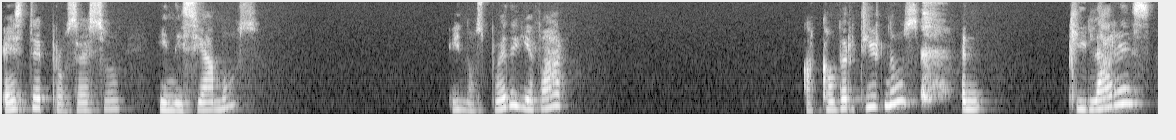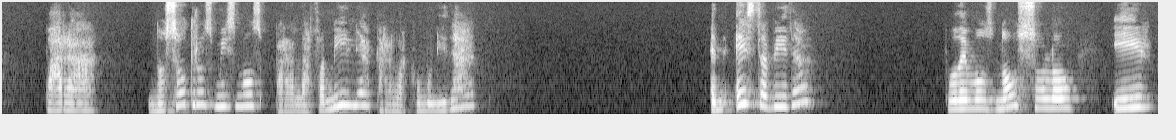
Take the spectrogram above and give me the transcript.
Este proceso iniciamos y nos puede llevar a convertirnos en pilares para nosotros mismos, para la familia, para la comunidad. En esta vida podemos no solo ir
